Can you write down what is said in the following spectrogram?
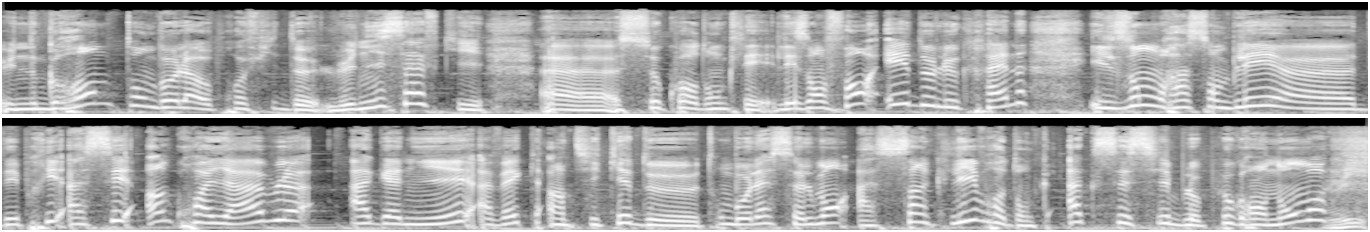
une grande tombola au profit de l'UNICEF qui euh, secourt donc les, les enfants et de l'Ukraine. Ils ont rassemblé euh, des prix assez incroyables à gagner avec un ticket de tombola seulement à 5 livres, donc accessible au plus grand nombre. Oui.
